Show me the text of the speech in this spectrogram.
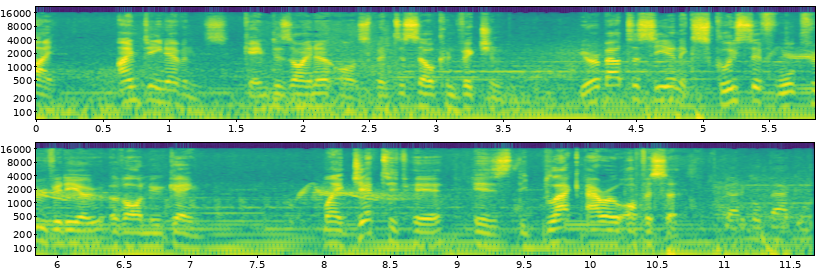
I'm Dean Evans, game designer on Splinter Cell Conviction. You're about to see an exclusive walkthrough video of our new game. My objective here is the Black Arrow Officer. Gotta go back and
